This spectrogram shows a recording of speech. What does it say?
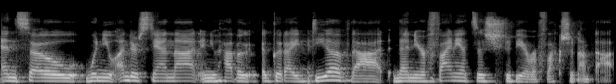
And so when you understand that and you have a, a good idea of that, then your finances should be a reflection of that.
